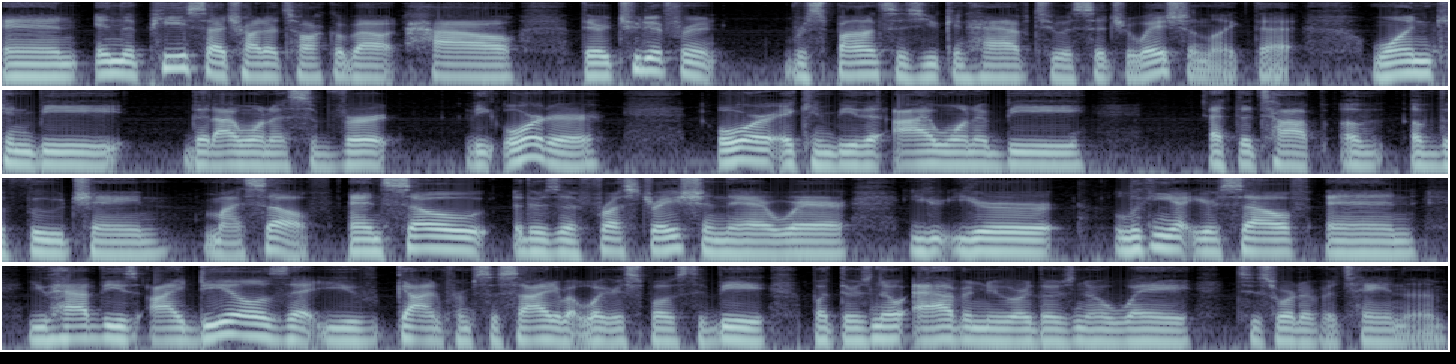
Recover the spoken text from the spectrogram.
And in the piece, I try to talk about how there are two different responses you can have to a situation like that. One can be that I want to subvert the order, or it can be that I want to be at the top of, of the food chain myself. And so there's a frustration there where you, you're looking at yourself and you have these ideals that you've gotten from society about what you're supposed to be, but there's no avenue or there's no way to sort of attain them.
